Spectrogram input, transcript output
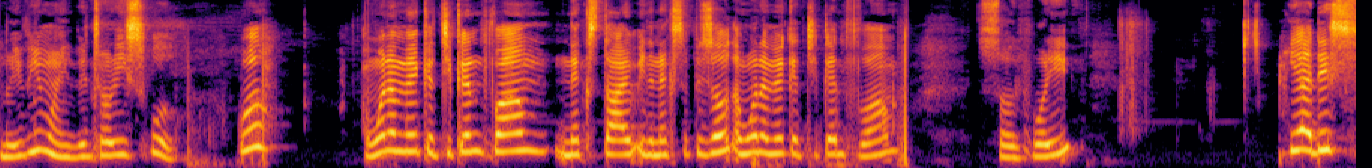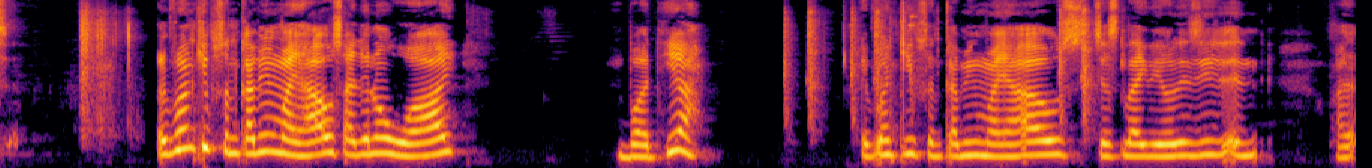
Maybe my inventory is full. Well, I want to make a chicken farm next time in the next episode. I'm gonna make a chicken farm. So for you, yeah, this everyone keeps on coming my house. I don't know why, but yeah, everyone keeps on coming my house just like they always did, and I,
